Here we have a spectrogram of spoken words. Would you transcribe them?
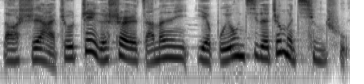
老师啊，就这个事儿，咱们也不用记得这么清楚。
